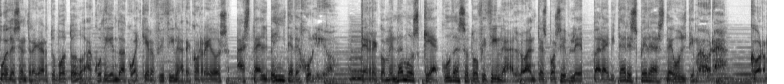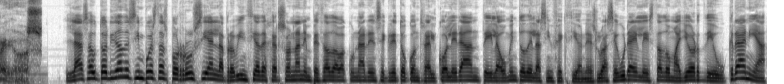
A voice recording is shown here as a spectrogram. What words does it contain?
Puedes entregar tu voto acudiendo a cualquier oficina de correos hasta el 20 de julio. Te recomendamos que acudas a tu oficina lo antes posible para evitar esperas de última hora. Correos. Las autoridades impuestas por Rusia en la provincia de Gerson han empezado a vacunar en secreto contra el cólera ante el aumento de las infecciones. Lo asegura el Estado Mayor de Ucrania.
